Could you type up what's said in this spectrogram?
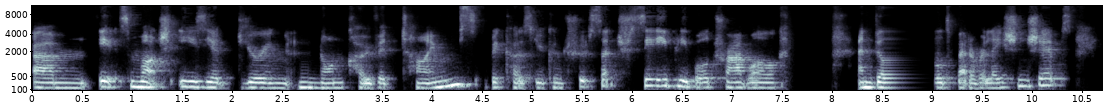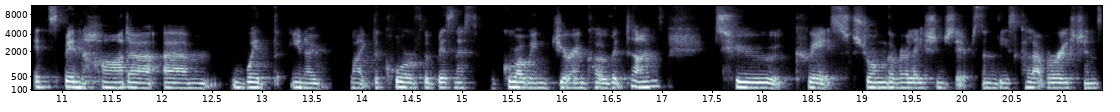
um, it's much easier during non COVID times because you can tr- see people travel and build better relationships. It's been harder um, with, you know, like the core of the business growing during COVID times to create stronger relationships and these collaborations.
